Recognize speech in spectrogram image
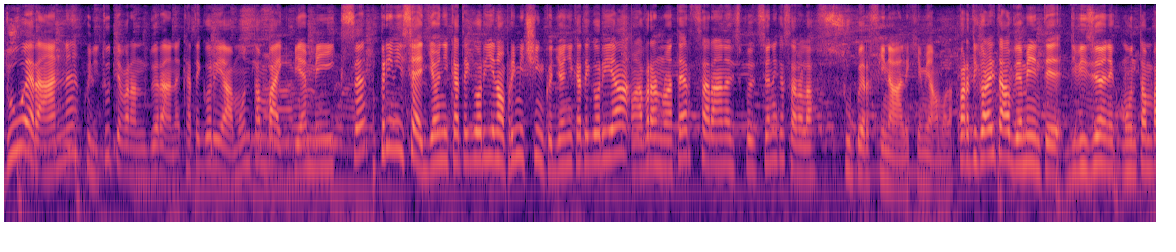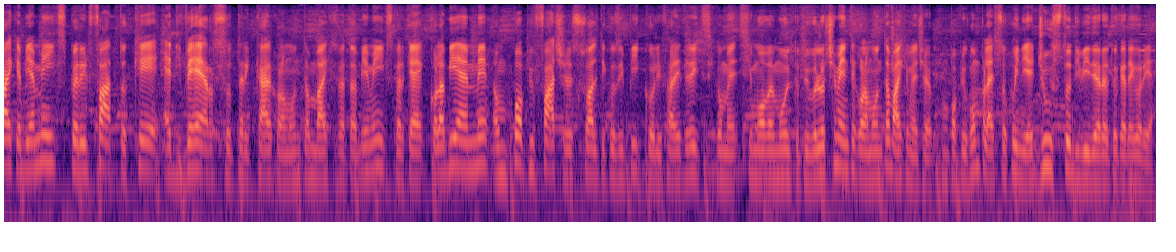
due run, quindi tutti avranno due run, categoria mountain bike BMX. I primi 6 di ogni categoria, no, primi 5 di ogni categoria avranno una terza run a disposizione che sarà la super finale, chiamiamola. Particolarità ovviamente divisione mountain bike e BMX per il fatto che è diverso triccare con la mountain bike rispetto alla BMX perché con la BM è un po' più facile su salti così piccoli fare i trick siccome si muove molto più velocemente, con la mountain bike invece è un po' più complesso, quindi è giusto dividere le tue categorie.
